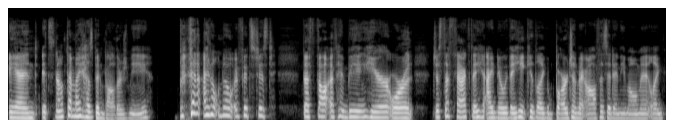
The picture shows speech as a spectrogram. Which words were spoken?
And it's not that my husband bothers me, but I don't know if it's just the thought of him being here or just the fact that I know that he could like barge in my office at any moment. Like,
